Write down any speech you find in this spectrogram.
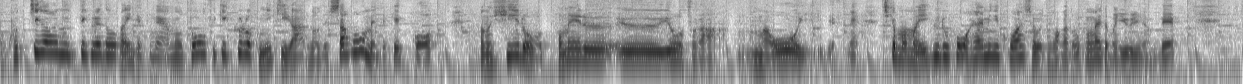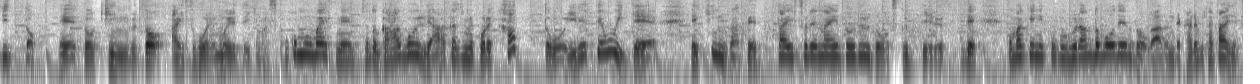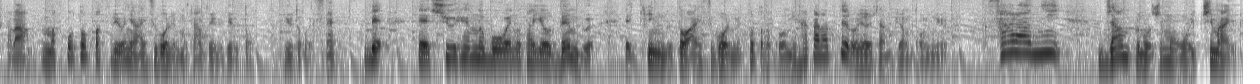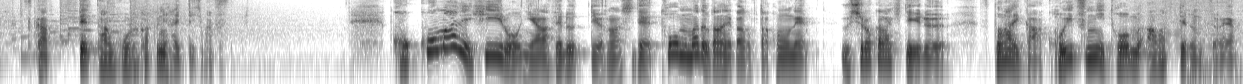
こっち側に行ってくれた方がいいんですね。あの、投石クロス2機があるので、下方面って結構、あの、ヒーローを止める要素が、まあ、多いですね。しかも、まあ、イーグル砲を早めに壊しておいた方がどう考えても有利なんで、きっと、えっ、ー、と、キングとアイスゴーレムを入れていきます。ここもうまいですね。ちゃんとガーゴイルであらかじめこれカットを入れておいて、えキングが絶対それないぞルートを作っている。で、おまけにここグランドボーデン像があるんで火力高いですから、まあ、ここ突破するようにアイスゴーレムもちゃんと入れてるというところですね。で、え周辺の防衛の対応全部、えキングとアイスゴーレムで取ったところを見計らってロイヤルチャンピオン投入。さらに、ジャンプの呪文を1枚使ってタウンホール角に入っていきます。ここまでヒーローにやらせるっていう話で、トームまで打たないかと思ったら、このね、後ろから来ているストライカー、こいつにトーム合わってるんですよね。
